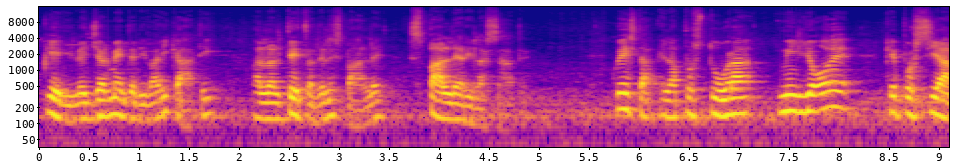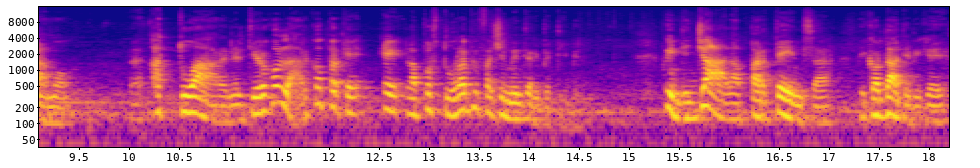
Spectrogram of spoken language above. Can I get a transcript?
piedi leggermente divaricati all'altezza delle spalle, spalle rilassate. Questa è la postura migliore che possiamo eh, attuare nel tiro con l'arco perché è la postura più facilmente ripetibile. Quindi già la partenza ricordatevi che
